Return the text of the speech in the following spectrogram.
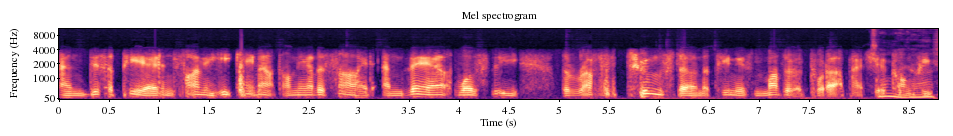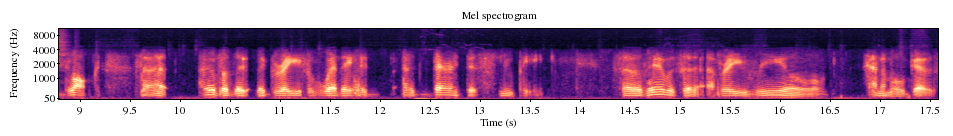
and disappeared. And finally he came out on the other side, and there was the the rough tombstone that he and his mother had put up, actually, Oh a concrete gosh. block uh, over the, the grave of where they had, had buried this Snoopy. So there was a, a very real animal ghost.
